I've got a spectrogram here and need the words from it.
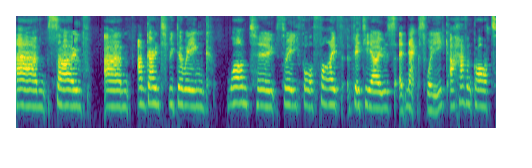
Um, so um, I'm going to be doing one two three four five videos next week. I haven't got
